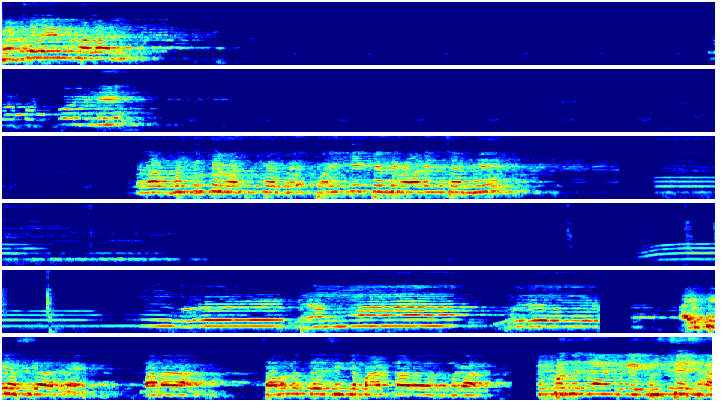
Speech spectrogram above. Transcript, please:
బట్టలేని కలాలి ఇలా పట్టుకోండి. ఇలా ముందుకు పైకి కిందకి ఆడించండి. ఐపీఎస్ గారిని మన సభను ఉద్దేశించి మాట్లాడవలసిందిగా పెంపొందించడానికి కృషి చేసిన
